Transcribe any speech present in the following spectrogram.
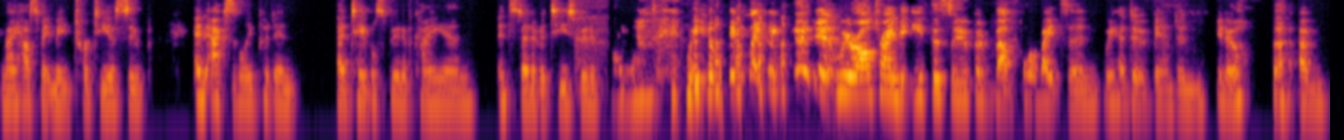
my housemate made tortilla soup and accidentally put in a tablespoon of cayenne instead of a teaspoon of cayenne. we, like, we, we were all trying to eat the soup, and about four bites in, we had to abandon, you know, um,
